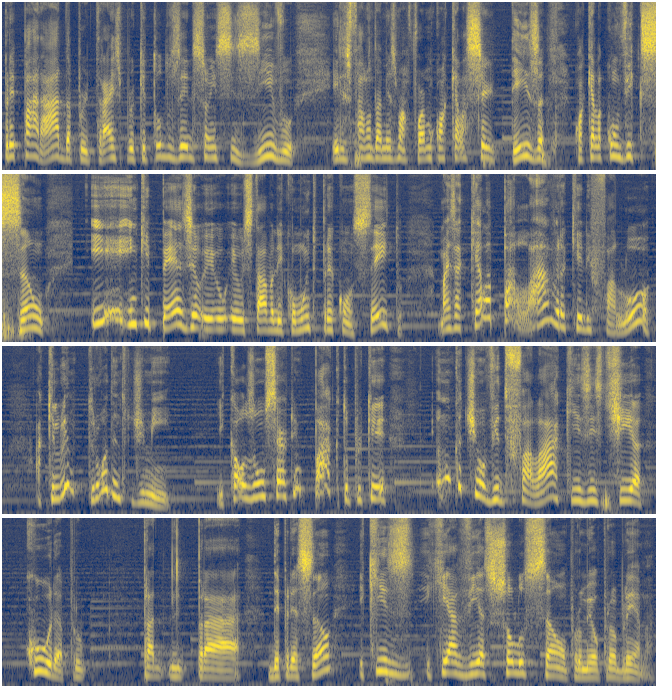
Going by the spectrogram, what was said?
preparada por trás, porque todos eles são incisivos, eles falam da mesma forma, com aquela certeza, com aquela convicção. E em que pese eu, eu, eu estava ali com muito preconceito, mas aquela palavra que ele falou, aquilo entrou dentro de mim e causou um certo impacto, porque eu nunca tinha ouvido falar que existia cura para depressão e que, e que havia solução para o meu problema.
